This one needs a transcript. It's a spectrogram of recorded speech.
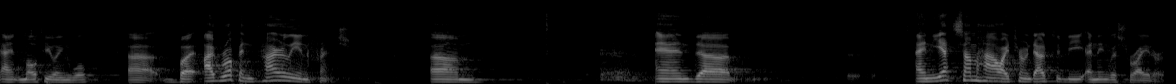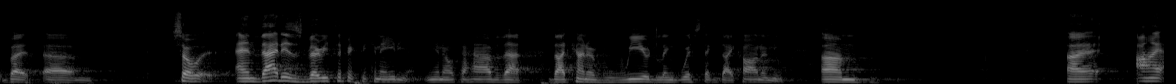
and multilingual. Uh, but I grew up entirely in French. Um, and, uh, and yet somehow I turned out to be an English writer. But um, so, and that is very typically Canadian, you know, to have that, that kind of weird linguistic dichotomy. Um, I, I,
